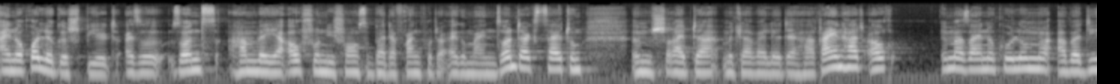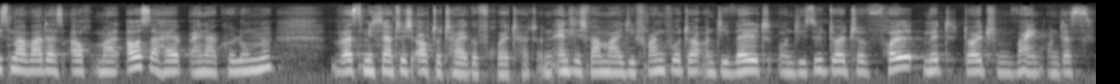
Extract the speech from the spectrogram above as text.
eine Rolle gespielt. Also sonst haben wir ja auch schon die Chance bei der Frankfurter Allgemeinen Sonntagszeitung, ähm, schreibt da mittlerweile der Herr Reinhardt auch immer seine Kolumne, aber diesmal war das auch mal außerhalb einer Kolumne, was mich natürlich auch total gefreut hat. Und endlich war mal die Frankfurter und die Welt und die Süddeutsche voll mit deutschem Wein und das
